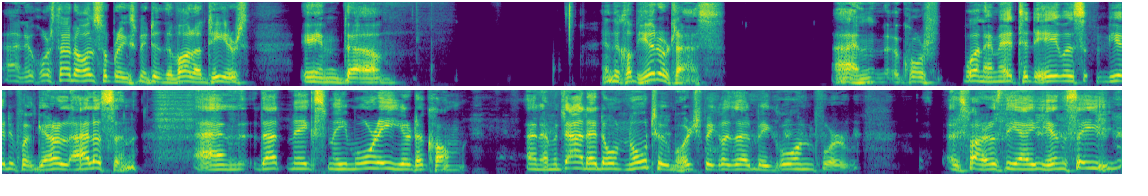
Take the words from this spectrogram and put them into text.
and of course, that also brings me to the volunteers in the, um, in the computer class. And of course, one I met today was a beautiful girl, Alison, and that makes me more eager to come. And I'm glad I don't know too much because I'll be going for as far as the eye can see.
